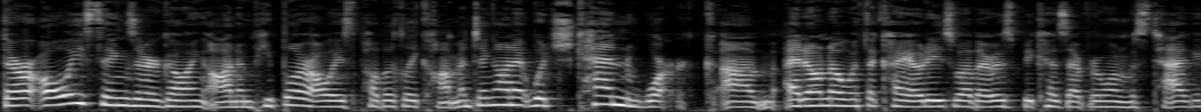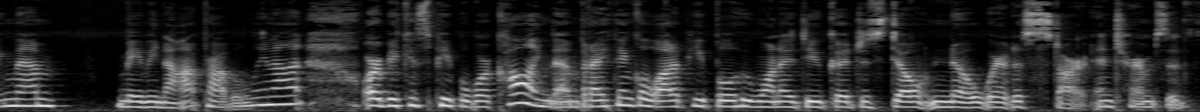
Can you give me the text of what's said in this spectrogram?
there are always things that are going on and people are always publicly commenting on it which can work um, i don't know with the coyotes whether it was because everyone was tagging them maybe not probably not or because people were calling them but i think a lot of people who want to do good just don't know where to start in terms of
